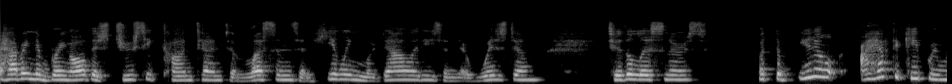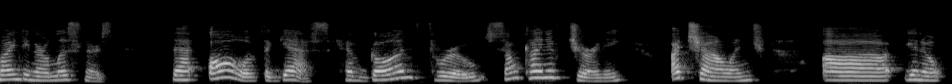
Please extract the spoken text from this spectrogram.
having them bring all this juicy content and lessons and healing modalities and their wisdom to the listeners. But the, you know, I have to keep reminding our listeners that all of the guests have gone through some kind of journey, a challenge, uh, you know,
